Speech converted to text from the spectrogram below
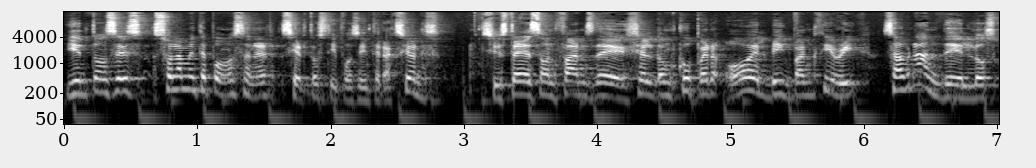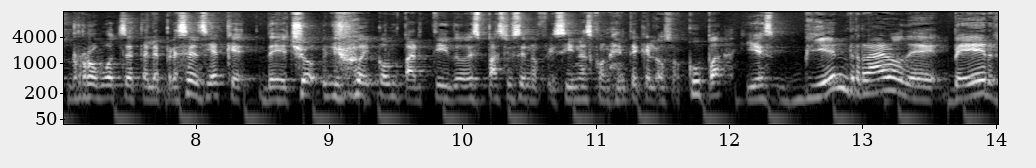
Y entonces solamente podemos tener ciertos tipos de interacciones. Si ustedes son fans de Sheldon Cooper o el Big Bang Theory, sabrán de los robots de telepresencia, que de hecho yo he compartido espacios en oficinas con gente que los ocupa y es bien raro de ver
